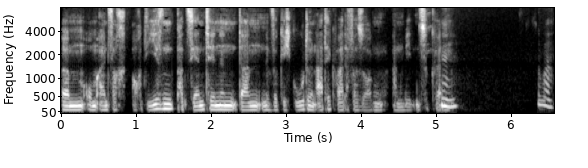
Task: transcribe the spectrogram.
ähm, um einfach auch diesen Patientinnen dann eine wirklich gute und adäquate Versorgung anbieten zu können. Mhm. Super.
